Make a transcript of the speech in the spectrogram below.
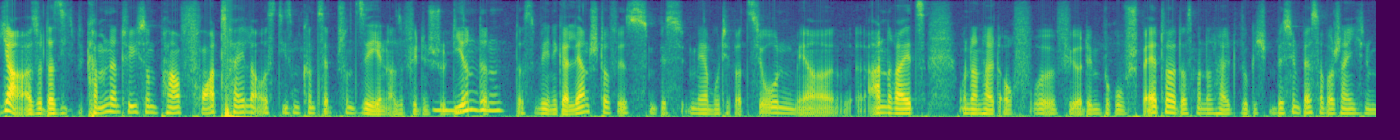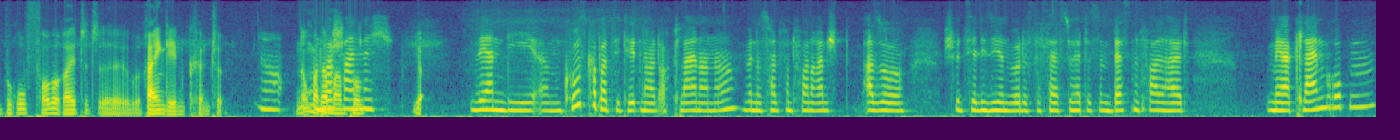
ja, also da sieht, kann man natürlich so ein paar Vorteile aus diesem Konzept schon sehen. Also für den Mhm. Studierenden, dass weniger Lernstoff ist, ein bisschen mehr Motivation, mehr äh, Anreiz und dann halt auch f- für den Beruf später, dass man dann halt wirklich ein bisschen besser wahrscheinlich in den Beruf vorbereitet äh, reingehen könnte. Ja. Ne, um Und wahrscheinlich ja. wären die ähm, Kurskapazitäten halt auch kleiner, ne? Wenn du es halt von vornherein sp also spezialisieren würdest. Das heißt, du hättest im besten Fall halt mehr Kleingruppen.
